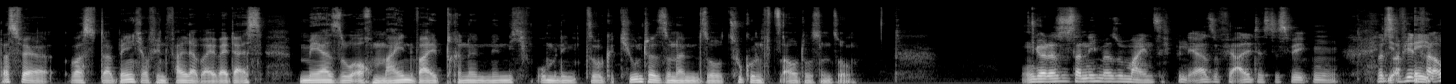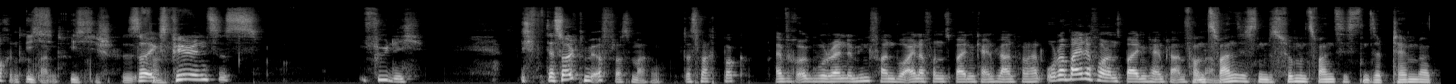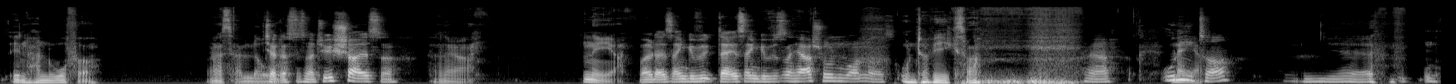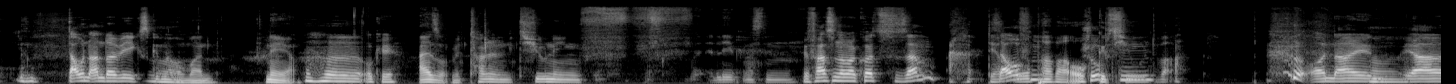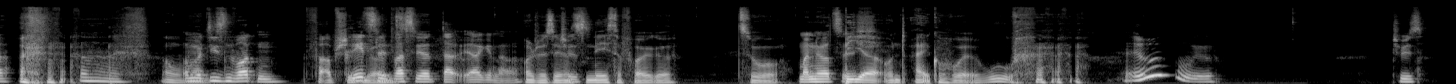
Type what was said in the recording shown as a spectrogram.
Das wäre was, da bin ich auf jeden Fall dabei, weil da ist mehr so auch mein Vibe drin, nicht unbedingt so getunte, sondern so Zukunftsautos und so. Ja, das ist dann nicht mehr so meins. Ich bin eher so für Altes, deswegen wird es Ja, auf jeden ey, Fall auch interessant. Ich, ich, So Experiences fühle ich. Ich, das sollten wir öfters machen. Das macht Bock. Einfach irgendwo random hinfahren, wo einer von uns beiden keinen Plan von hat. Oder beide von uns beiden keinen Plan Vom von haben. 20. bis 25. September in Hannover. Das ist ja low. Tja, das ist natürlich scheiße. ja. Nee, ja. Weil da ist ein, gewi da ist ein gewisser Herr schon woanders. Unterwegs, war. Ja. Unter. Yeah. Down underwegs, Oh genau. Mann. Nee, ja. Äh, okay. Also, mit tollen Tuning-Erlebnissen. Wir fassen nochmal kurz zusammen. Der Saufen, Opa war auch schubsen. getuned, war. Oh nein. Ja. Oh Und mit diesen Worten verabschieden wir rätselt, uns. was wir da, ja genau. Und wir sehen Tschüss. uns nächste Folge zu Man hört sich. Bier und Alkohol. Uh. Uh. Tschüss.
